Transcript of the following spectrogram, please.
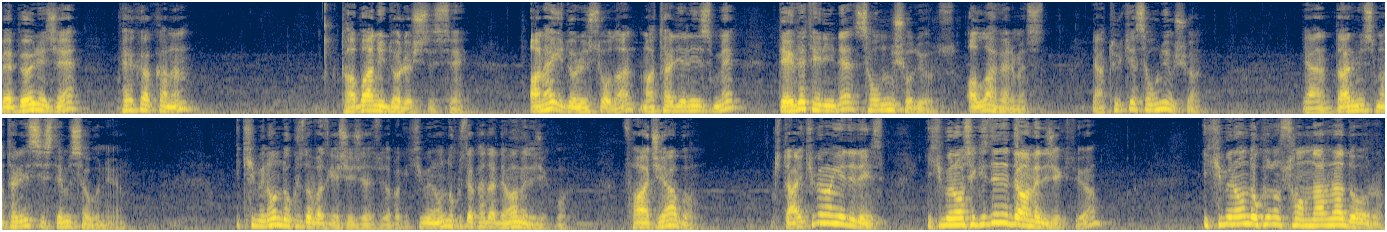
Ve böylece PKK'nın taban ideolojisi, ana ideolojisi olan materyalizmi devlet eliyle savunmuş oluyoruz. Allah vermesin. Yani Türkiye savunuyor şu an. Yani Darwinist materyalist sistemi savunuyor. 2019'da vazgeçeceğiz diyor. Bak 2019'a kadar devam edecek bu. Facia bu. Daha 2017'deyiz. 2018'de de devam edecek diyor. 2019'un sonlarına doğru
